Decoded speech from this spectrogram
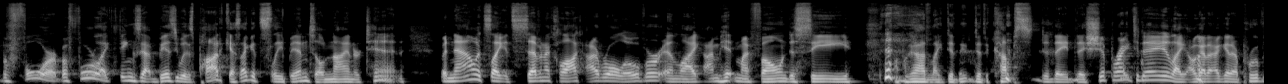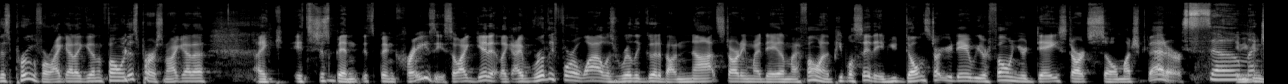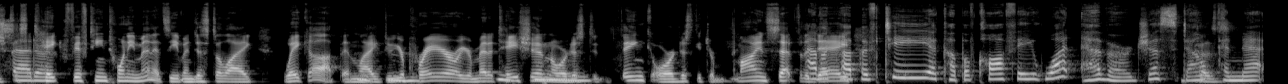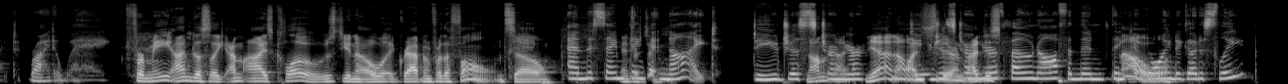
before before like things got busy with this podcast, I could sleep in till nine or ten. But now it's like it's seven o'clock. I roll over and like I'm hitting my phone to see. Oh my god! Like did they, did the cups did they did they ship right today? Like I got to I got to approve this proof, or I got to get on the phone with this person, or I got to like it's just been it's been crazy. So I get it. Like I really for a while was really good about not starting my day on my phone. And people say that if you don't start your day with your phone, your day starts so much better so if you can much just better. take 15 20 minutes even just to like wake up and like do your Mhm. prayer or your meditation or just think or just get your mind set for the Have day a cup of tea, a cup of coffee, whatever. Just don't Because- connect right away. for me i'm just like i'm eyes closed you know like grabbing for the phone so And the same thing at night. Do you just no, turn not- your yeah no i you sit there just and turn i your phone off and then think No. you're going to go to sleep?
